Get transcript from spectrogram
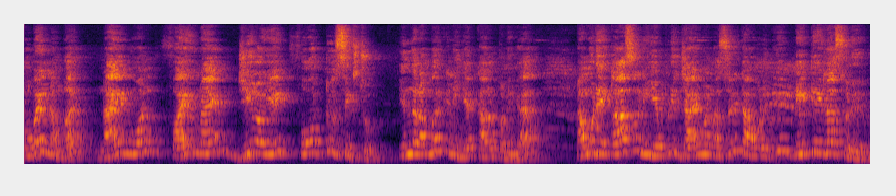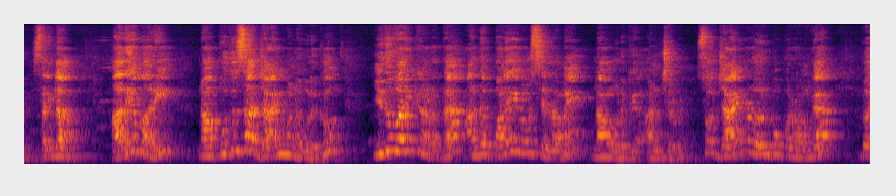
mobile number nine one five nine zero eight four two six two. இந்த நம்பருக்கு நீங்கள் கால் பண்ணுங்க. நம்முடைய கிளாஸில் நீங்கள் எப்படி ஜாயின் பண்ணலாம் சொல்லி நான் உங்களுக்கு டீட்டெயிலாக சொல்லிடுவேன் சரிங்களா? அதே மாதிரி நான் புதுசாக ஜாயின் பண்ணவங்களுக்கும் இது வரைக்கும் நடந்த அந்த பழைய நோட்ஸ் எல்லாமே நான் உங்களுக்கு அனுப்பிச்சிருவேன். ஸோ ஜாயின் பண்ண விருப்பப்படுறவங்க இப்போ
